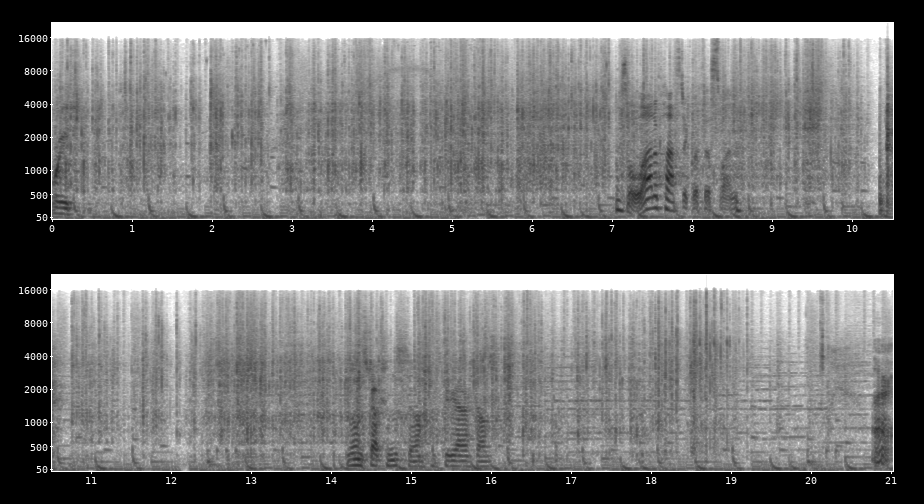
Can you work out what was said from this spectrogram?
You, There's a lot of plastic with this one. no instructions, so let's figure it out ourselves. Alright,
